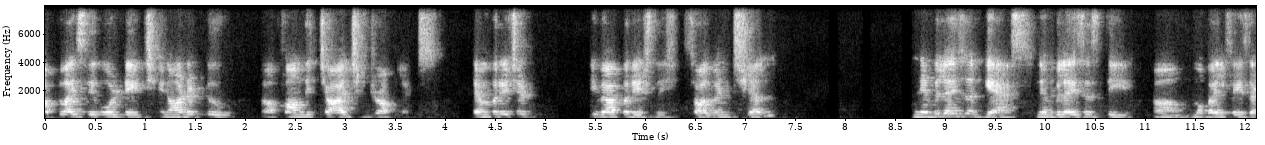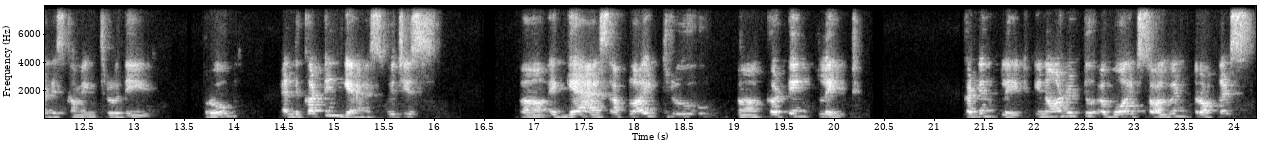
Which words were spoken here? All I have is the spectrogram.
applies the voltage in order to uh, form the charged droplets. Temperature evaporates the solvent shell. Nebulizer gas nebulizes the uh, mobile phase that is coming through the probe. And the curtain gas, which is uh, a gas applied through uh, curtain plate, curtain plate in order to avoid solvent droplets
